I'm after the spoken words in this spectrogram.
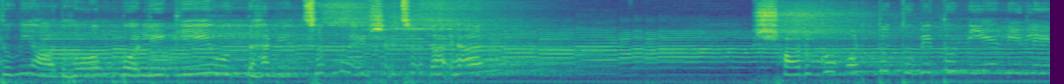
তুমি অধম বলিকে উদ্ধারের জন্য এসেছ দয়াল। স্বর্গমর্ত তুমি তো নিয়ে নিলে।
